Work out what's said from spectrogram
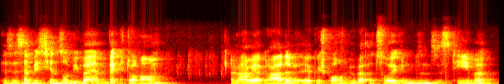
es ist ein bisschen so wie bei einem Vektorraum. Wir haben ja gerade äh, gesprochen über erzeugenden Systeme.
